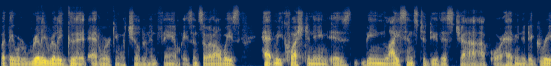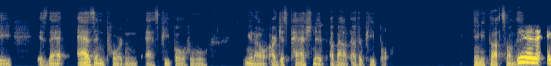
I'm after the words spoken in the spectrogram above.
but they were really really good at working with children and families. And so it always had me questioning is being licensed to do this job or having a degree is that as important as people who you know are just passionate about other people. Any thoughts on that? You know, uh,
